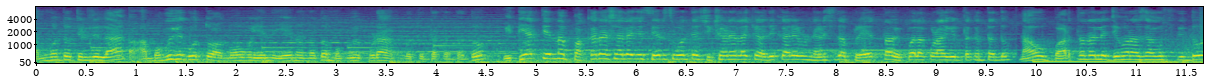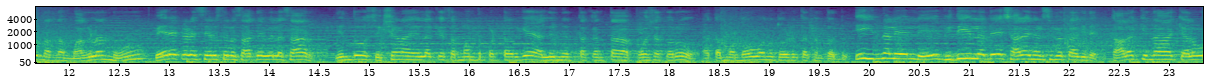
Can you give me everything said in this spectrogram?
ನಮ್ಗಂತೂ ತಿಳಿದಿಲ್ಲ. ಆ ಮಗುಗೆ ಗೊತ್ತು, ಆ ನೋವು ಏನು ಏನು ಅನ್ನೋದು ಮಗುಗೆ ಕೂಡ ಗೊತ್ತಿರ್ತಕ್ಕಂಥದ್ದು. ವಿದ್ಯಾರ್ಥಿಯನ್ನ ಪಕ್ಕದ ಶಾಲೆಗೆ ಸೇರಿಸುವಂತೆ ಶಿಕ್ಷಣ ಇಲಾಖೆ ಅಧಿಕಾರಿಗಳು ನಡೆಸಿದ ಪ್ರಯತ್ನ ವಿಫಲ ಕೂಡ ಆಗಿರ್ತಕ್ಕಂಥದ್ದು. ನಾವು ಬಡತನದಲ್ಲಿ ಜೀವನ ಸಾಗಿಸುತ್ತಿದ್ದು, ನನ್ನ ಮಗಳನ್ನು ಬೇರೆ ಕಡೆ ಸೇರಿಸಲು ಸಾಧ್ಯವಿಲ್ಲ ಸರ್. ಎಂದು ಶಿಕ್ಷಣ ಇಲಾಖೆ ಸಂಬಂಧಪಟ್ಟವರಿಗೆ ಅಲ್ಲಿರ್ತಕ್ಕಂಥ ಪೋಷಕರು ತಮ್ಮ ನೋವನ್ನು ತೋರಿರ್ತಕ್ಕಂಥದ್ದು ಈ ಹಿನ್ನೆಲೆಯಲ್ಲಿ ವಿಧಿ ಇಲ್ಲದೆ ಶಾಲೆ ನಡೆಸಬೇಕಾಗಿದೆ. ತಾಲೂಕಿನ ಕೆಲವು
